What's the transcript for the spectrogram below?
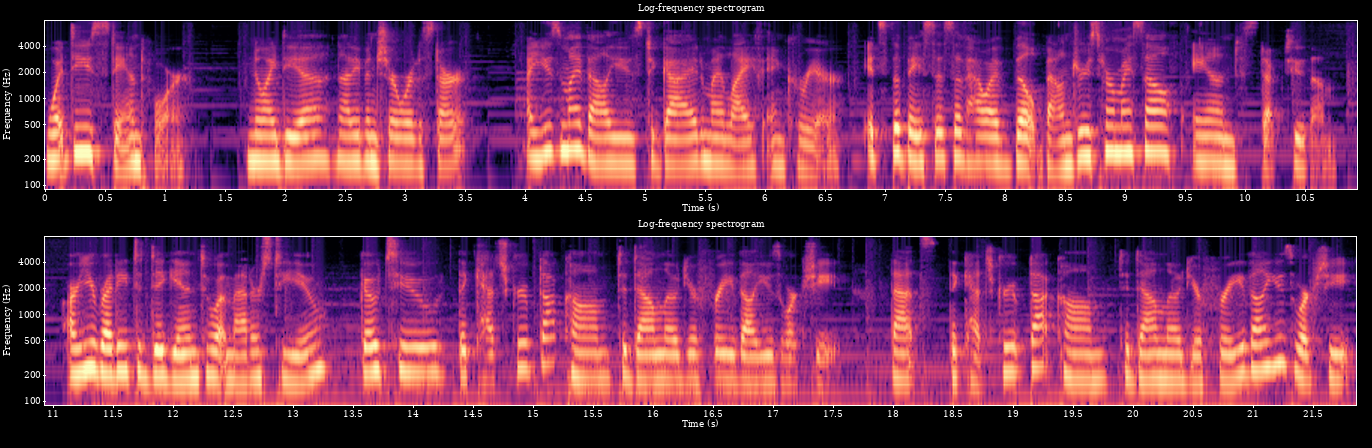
What do you stand for? No idea, not even sure where to start? I use my values to guide my life and career. It's the basis of how I've built boundaries for myself and stuck to them. Are you ready to dig into what matters to you? Go to thecatchgroup.com to download your free values worksheet. That's thecatchgroup.com to download your free values worksheet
